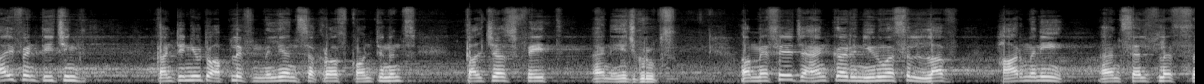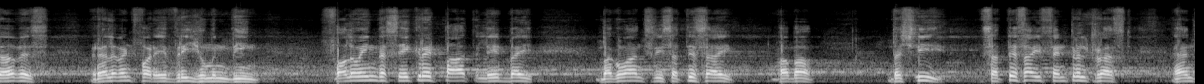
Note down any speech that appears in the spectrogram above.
life and teaching continue to uplift millions across continents, cultures, faith, and age groups. A message anchored in universal love, harmony, and selfless service relevant for every human being. Following the sacred path laid by Bhagavan Sri Satyasai Baba, the Sri Satyasai Central Trust and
